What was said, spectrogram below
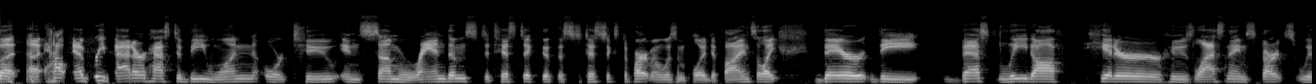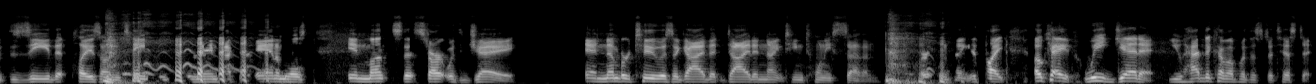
but uh, how every batter has to be one or two in some random statistic that the statistics department was employed to find. So, like, they're the best leadoff hitter whose last name starts with Z that plays on teams named after animals in months that start with J. And number two is a guy that died in 1927 it's like, okay, we get it. You had to come up with a statistic.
